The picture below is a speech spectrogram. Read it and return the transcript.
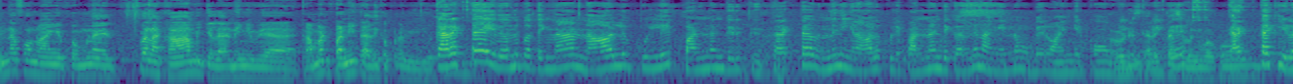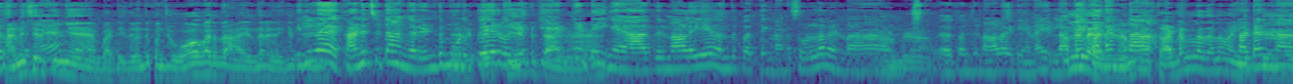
என்ன போன் வாங்கிப்போம்னு இப்ப நான் காமிக்கல. நீங்க கமெண்ட் பண்ணிட்டு அதுக்கப்புறம் வீடியோ கரெக்டா இது வந்து பாத்தீங்கன்னா நாலு புள்ளி பன்னெண்டு இருக்கு. கரெக்டா வந்து நீங்க நாலு புள்ளி பன்னெண்டுக்கு வந்து நாங்க என்ன மொபைல் வாங்கியிருக்கோம் அப்படின்னு கரெக்டா சொல்லுங்க பாப்போம். கரெக்டா கீழே அனுப்பிச்சிருப்பீங்க பட் இது வந்து கொஞ்சம் ஓவர் தான். இருந்தாலும் எனக்கு இல்ல கணிச்சிட்டாங்க. ரெண்டு மூணு பேர் வந்து கேட்டுட்டாங்க. அதனாலயே வந்து பாத்தீங்கன்னா நாங்க சொல்ல வேண்டாம். அப்படியா? அஹ் கொஞ்ச நாள் ஆயிட்டு ஏன்னா எல்லாமே கடன் தான். கடன்ல தானே கடன் தான்.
